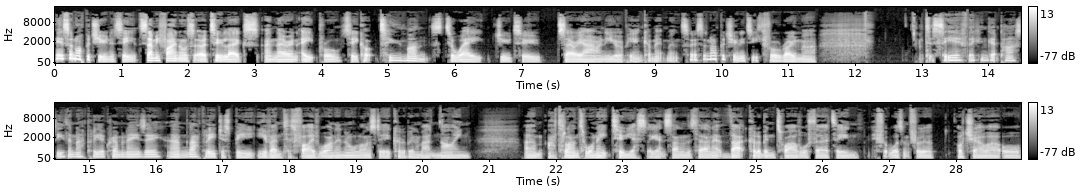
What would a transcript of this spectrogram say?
it's an opportunity. Semi-finals are two legs, and they're in April. So you've got two months to wait due to Serie A and the European commitment. So it's an opportunity for Roma to see if they can get past either Napoli or Cremonese. Um, Napoli just beat Juventus 5 1. In all honesty, it could have been about 9. Um, Atalanta won 8 2 yesterday against Salernitana. That could have been 12 or 13 if it wasn't for Ochoa or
